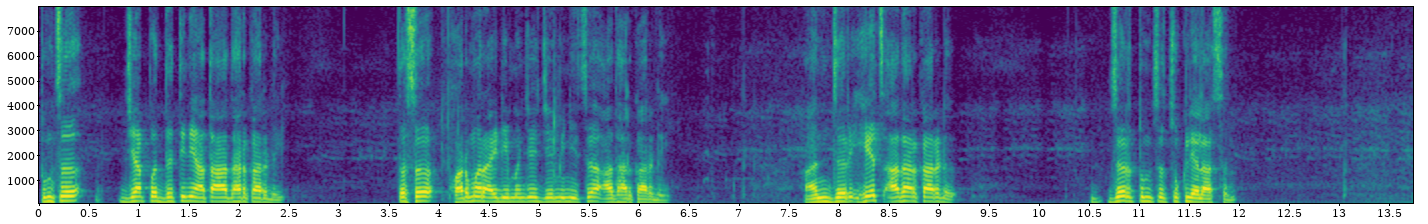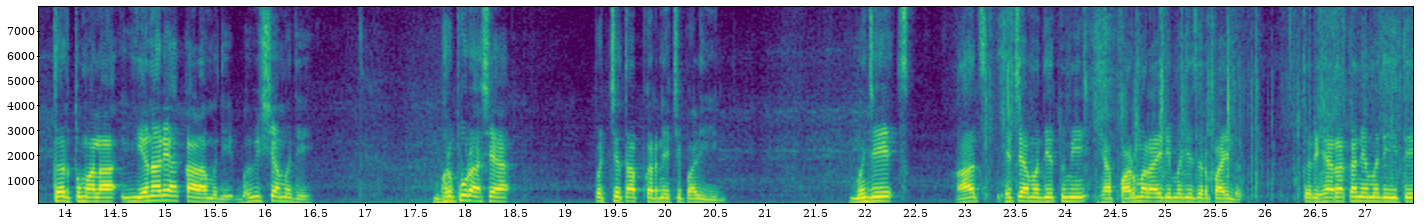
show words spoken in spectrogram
तुमचं ज्या पद्धतीने आता आधार कार्ड आहे तसं फॉर्मर आय डी म्हणजे जमिनीचं आधार कार्ड आहे. आणि जर हेच आधार कार्ड जर तुमचं चुकलेलं असेल तर तुम्हाला येणाऱ्या काळामध्ये भविष्यामध्ये भरपूर अशा पश्चाताप करण्याची पाळी येईल. म्हणजेच आज ह्याच्यामध्ये तुम्ही ह्या फॉर्मर आय डीमध्ये जर पाहिलं तर ह्या रकान्यामध्ये इथे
